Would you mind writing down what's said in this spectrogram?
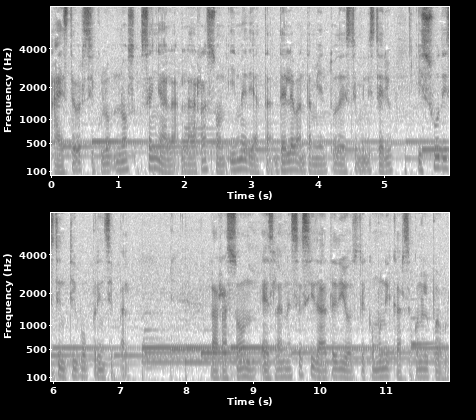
a este versículo nos señala la razón inmediata del levantamiento de este ministerio y su distintivo principal. La razón es la necesidad de Dios de comunicarse con el pueblo,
